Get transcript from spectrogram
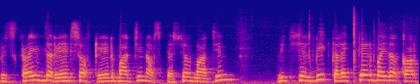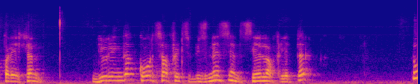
prescribe the rates of trade margin or special margin which shall be collected by the corporation during the course of its business and sale of liquor to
